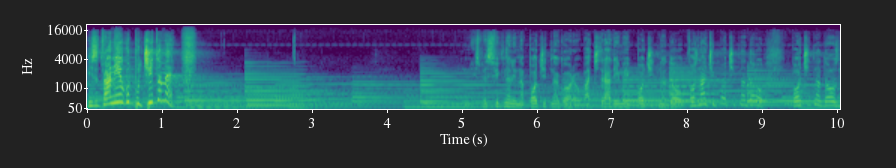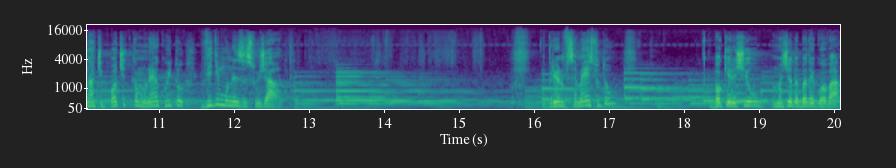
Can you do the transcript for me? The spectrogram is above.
И затова ние го почитаме. Ние сме свикнали на почет нагоре, обаче трябва да има и почет надолу. Какво значи почет надолу? Почет надолу значи почет към нея, които видимо не заслужават. Например, в семейството Бог е решил мъжа да бъде глава.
